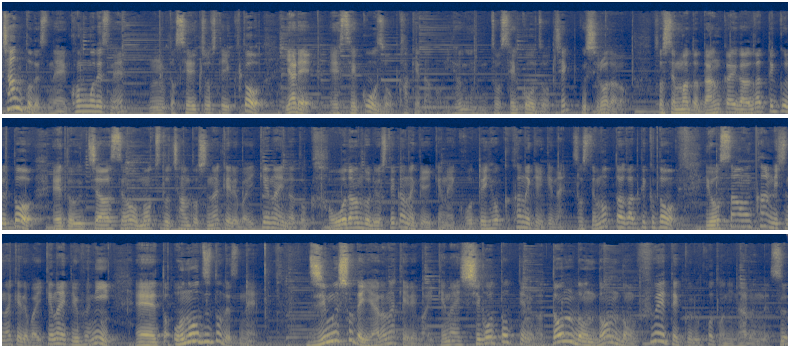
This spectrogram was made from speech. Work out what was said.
ちゃんとですね今後ですねうんと成長していくとやれ、え施工図をかけたのと施工図をチェックしろだのそしてまた段階が上がってくると,、えー、と打ち合わせをもうちょっとちゃんとしなければいけないんだとか横断取りをしていかなきゃいけない工程表書かなきゃいけない。そしてもっと上がっていくと予算を管理しなければいけないというふうに、えー、とおのずとですね事務所でやらなければいけない仕事っていうのがどんどんどんどん増えてくることになるんです。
